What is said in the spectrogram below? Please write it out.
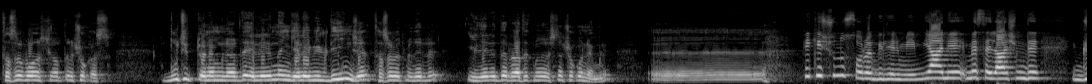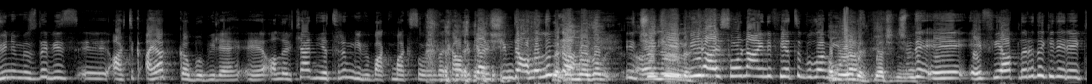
tasarruf alışkanlıkları çok az. Bu tip dönemlerde ellerinden gelebildiğince tasarruf etmeleri, ileride rahat etmeleri açısından çok önemli. Ee, Peki şunu sorabilir miyim? Yani mesela şimdi günümüzde biz e, artık ayakkabı bile e, alırken yatırım gibi bakmak zorunda kaldık. Yani şimdi alalım da e, çünkü bir ay sonra aynı fiyatı bulamayacağız. Ama öyle, gerçekten Şimdi ev fiyatları da giderek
